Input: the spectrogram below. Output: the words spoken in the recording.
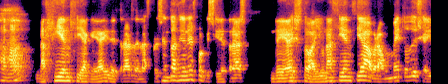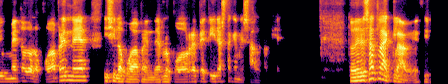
la ciencia que hay detrás de las presentaciones, porque si detrás de esto hay una ciencia, habrá un método y si hay un método lo puedo aprender y si lo puedo aprender lo puedo repetir hasta que me salga bien. Entonces, esa es la clave. Es decir,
